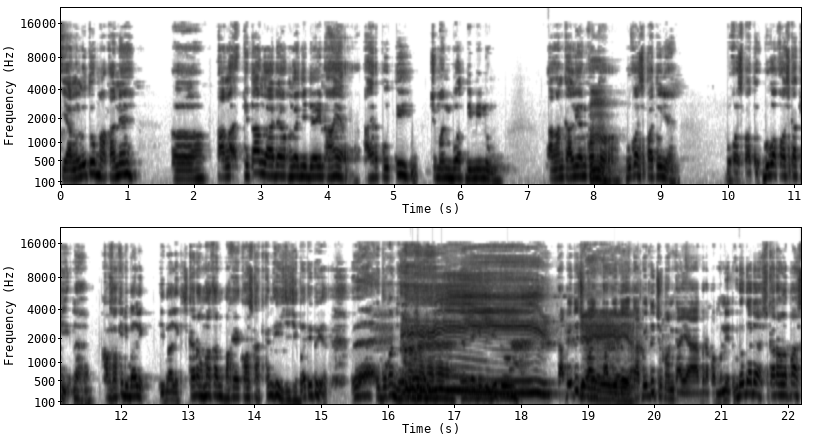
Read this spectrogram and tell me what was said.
yang lu tuh makannya tangan kita nggak ada nggak nyediain air, air putih cuman buat diminum. Tangan kalian kotor, buka sepatunya. Buka sepatu, buka kaos kaki. Nah, kaos kaki dibalik, dibalik. Sekarang makan pakai kaos kaki kan jijik banget itu ya. Eh, itu kan jorok. Ya, kayak gitu-gitu. Tapi itu cuma Iya, iya, tapi iya, itu iya. tapi itu cuma kayak berapa menit. Udah udah, udah. sekarang lepas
